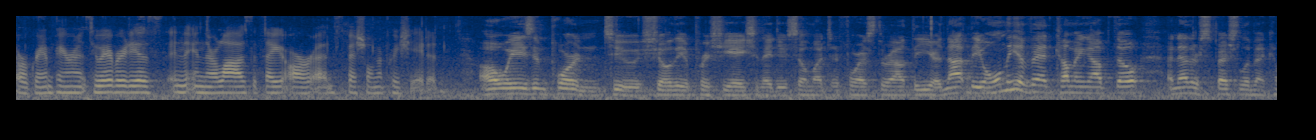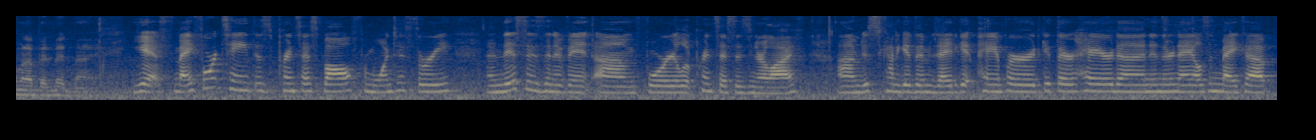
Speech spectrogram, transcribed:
or grandparents, whoever it is in, in their lives, that they are um, special and appreciated. Always important to show the appreciation. They do so much for us throughout the year. Not the only event coming up, though, another special event coming up in mid May. Yes, May 14th is Princess Ball from 1 to 3, and this is an event um, for your little princesses in your life, um, just to kind of give them a day to get pampered, get their hair done, and their nails and makeup.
